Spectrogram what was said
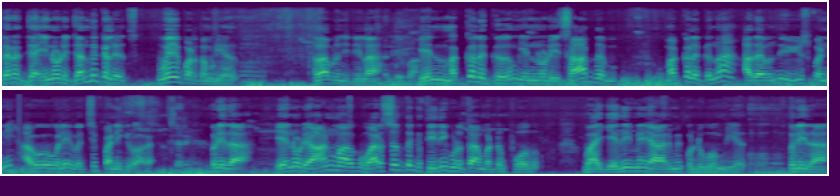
பிற ஜ என்னுடைய ஜந்துக்களை உபயோகப்படுத்த முடியாது. நல்லா புரிஞ்சுட்டீங்களா? என் மக்களுக்கும் என்னுடைய சார்ந்த மக்களுக்கும் தான் அதை வந்து யூஸ் பண்ணி அவங்களே வச்சு பண்ணிக்கிடுவாங்க. புரியுதா? என்னுடைய ஆன்மாவுக்கு வருஷத்துக்கு திதி கொடுத்தா மட்டும் போதும். பாக்கி எதையுமே யாருமே கொண்டு போக முடியாது. புரியுதா?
